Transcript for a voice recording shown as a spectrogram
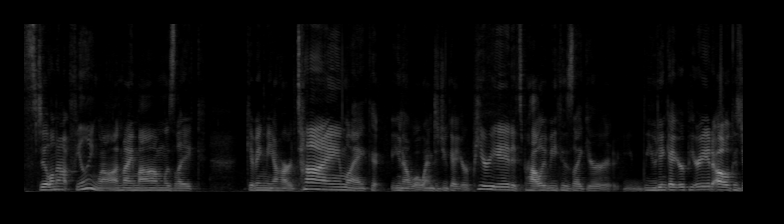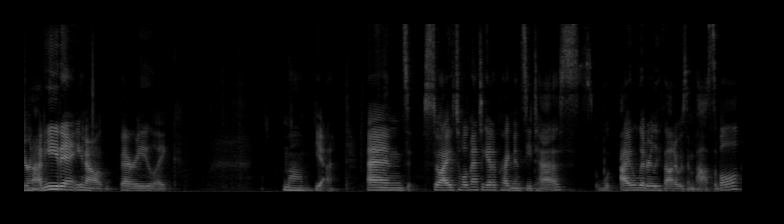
still not feeling well, and my mom was like giving me a hard time like you know well when did you get your period it's probably because like you're you, you didn't get your period oh because you're not eating you know very like Mom. yeah. And so I told Matt to get a pregnancy test. I literally thought it was impossible.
